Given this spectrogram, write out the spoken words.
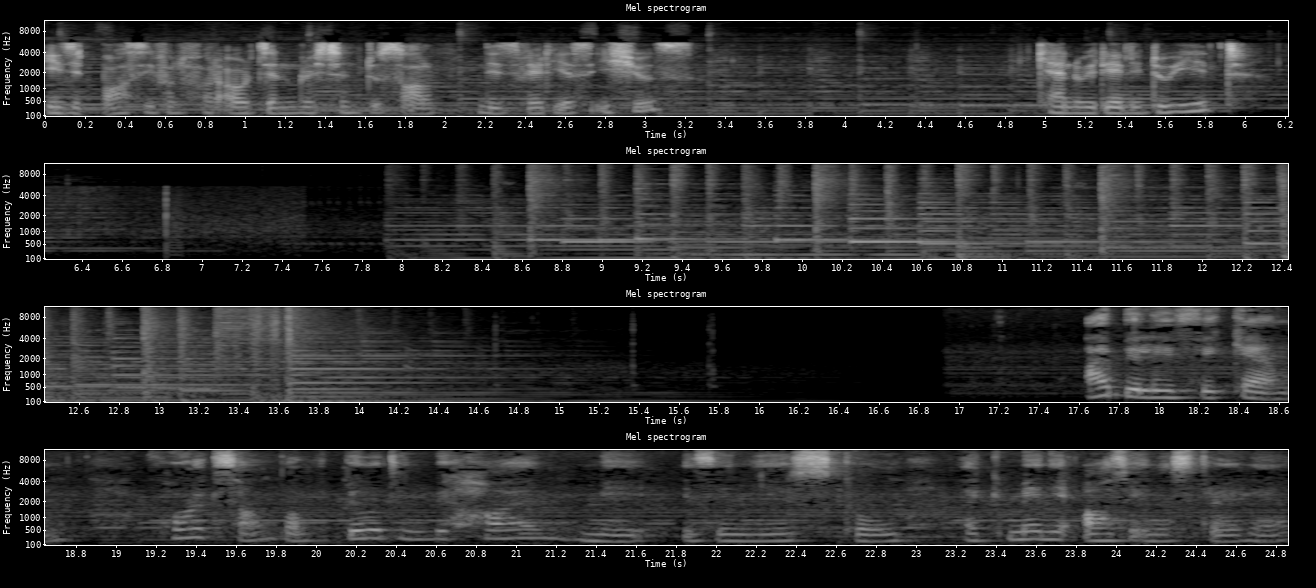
Is it possible for our generation to solve these various issues? Can we really do it? I believe we can. For example, the building behind me is a new school like many others in Australia.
